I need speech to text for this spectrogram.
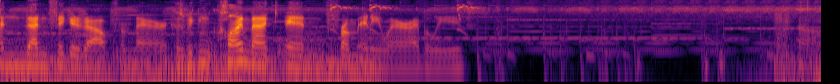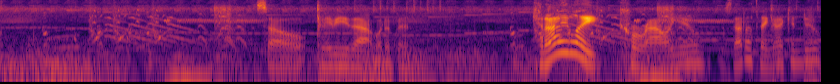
and then figured it out from there because we can climb back in from anywhere, I believe. Um, so maybe that would have been. Can I like corral you? Is that a thing I can do?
